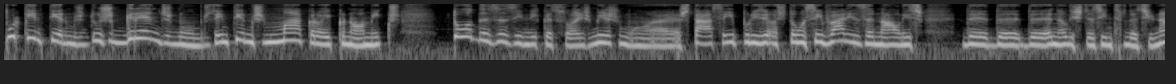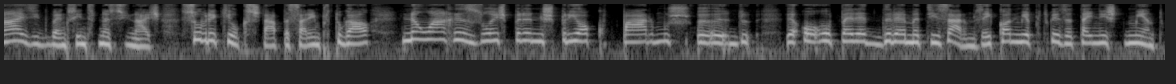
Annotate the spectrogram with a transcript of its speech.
Porque, em termos dos grandes números, em termos macroeconómicos, todas as indicações, mesmo uh, está a sair, por exemplo, estão a sair várias análises de, de, de, analistas internacionais e de bancos internacionais sobre aquilo que se está a passar em Portugal, não há razões para nos preocuparmos uh, de, ou, ou, para dramatizarmos. A economia portuguesa tem neste momento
